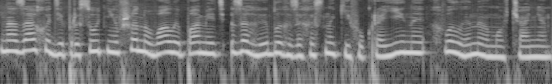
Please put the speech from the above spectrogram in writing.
На заході присутні вшанували пам'ять загиблих захисників України хвилиною мовчання.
